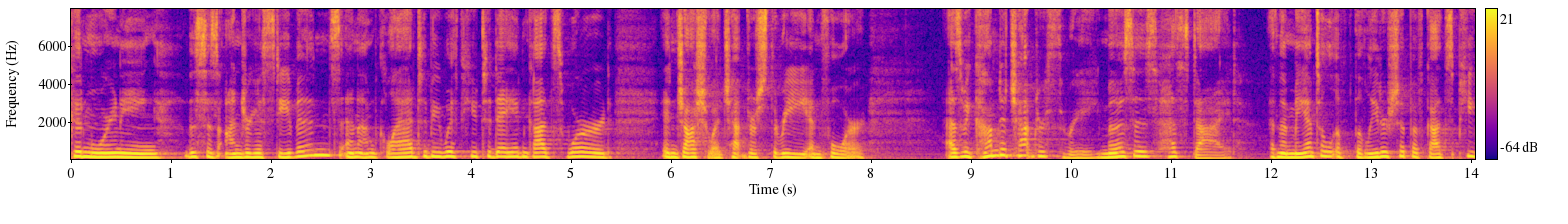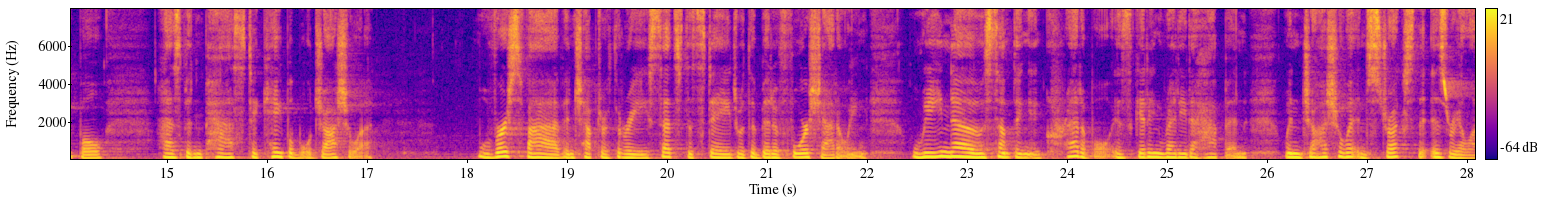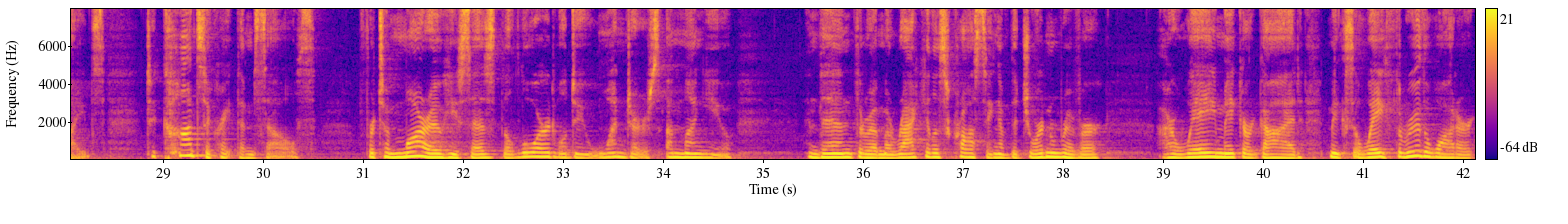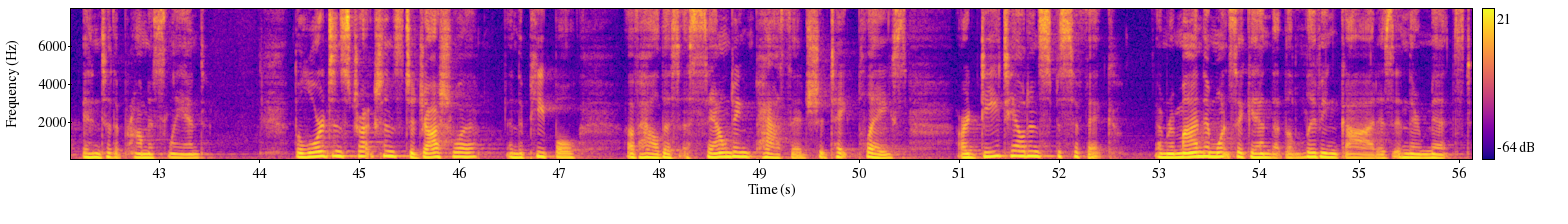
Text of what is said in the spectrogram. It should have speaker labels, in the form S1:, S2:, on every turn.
S1: Good morning. This is Andrea Stephens, and I'm glad to be with you today in God's Word in Joshua chapters 3 and 4. As we come to chapter 3, Moses has died, and the mantle of the leadership of God's people has been passed to capable Joshua. Well, verse 5 in chapter 3 sets the stage with a bit of foreshadowing. We know something incredible is getting ready to happen when Joshua instructs the Israelites to consecrate themselves. For tomorrow, he says, the Lord will do wonders among you. And then, through a miraculous crossing of the Jordan River, our waymaker God makes a way through the water into the promised land. The Lord's instructions to Joshua and the people of how this astounding passage should take place are detailed and specific and remind them once again that the living God is in their midst.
